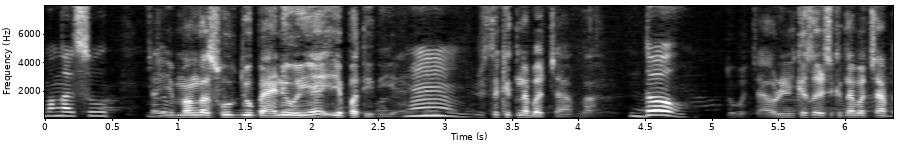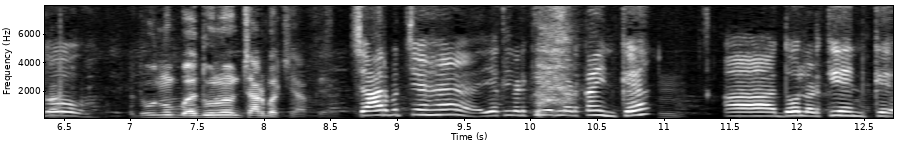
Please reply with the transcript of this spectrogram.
मंगलसूत्र। अच्छा, ये मंगलसूत्र जो पहने हुई है ये पति दिए हैं। हम्म। इससे कितना बच्चा आपका? दो। दो बच्चा और इनके शरीर से कितना बच्चा है आपका? दोनों दोनों चार बच्चे आपके। चार बच्चे हैं। एक लड़की एक लड़का इनके। आ, दो लड़के इनके।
